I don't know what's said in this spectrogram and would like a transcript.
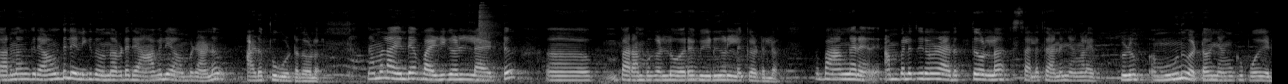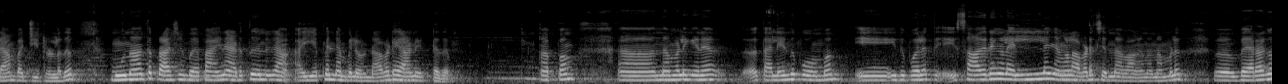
കാരണം ഗ്രൗണ്ടിൽ എനിക്ക് തോന്നുന്നു അവിടെ രാവിലെ ആകുമ്പോഴാണ് അടുപ്പ് കൂട്ടത്തുള്ളൂ. നമ്മൾ അതിന്റെ വഴികളിലായിട്ട് പറമ്പുകളിലും ഓരോ വീടുകളിലൊക്കെ ഉണ്ടല്ലോ. അപ്പോൾ അങ്ങനെ അമ്പലത്തിനോട് അടുത്തുള്ള സ്ഥലത്താണ് ഞങ്ങൾ എപ്പോഴും മൂന്ന് വട്ടവും ഞങ്ങൾക്ക് പോയി ഇടാൻ പറ്റിയിട്ടുള്ളത്. മൂന്നാമത്തെ പ്രാവശ്യം പോയപ്പോൾ അതിനടുത്ത് തന്നെ ഒരു അയ്യപ്പന്റെ അമ്പലമുണ്ട് അവിടെയാണ് ഇട്ടത്. അപ്പം നമ്മളിങ്ങനെ തലേന്ന് പോകുമ്പം ഈ ഇതുപോലെ സാധനങ്ങളെല്ലാം ഞങ്ങൾ അവിടെ ചെന്നാണ് വാങ്ങുന്നത്. നമ്മൾ വിറക്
